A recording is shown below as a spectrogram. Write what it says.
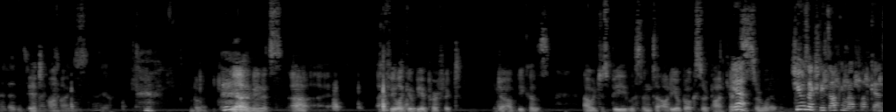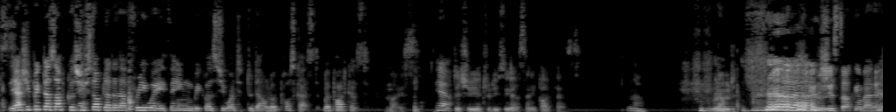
That doesn't sound It like on fun. ice. Yeah. But yeah, I mean it's. Uh, I- I feel like it would be a perfect job because I would just be listening to audiobooks or podcasts or whatever. She was actually talking about podcasts. Yeah, she picked us up because Yeah. she stopped at a freeway thing because she wanted to download podcast, the podcast. Nice. Yeah. Did she introduce you guys to any podcasts? No. Rude. She was just talking about her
